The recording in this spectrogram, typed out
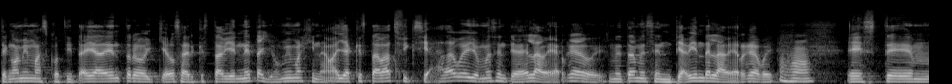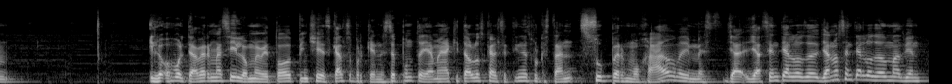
tengo a mi mascotita ahí adentro y quiero saber que está bien. Neta, yo me imaginaba ya que estaba asfixiada, güey. Yo me sentía de la verga, güey. Neta, me sentía bien de la verga, güey. Ajá. Este. Y luego volteé a verme así y luego me ve todo pinche descalzo porque en este punto ya me había quitado los calcetines porque están súper mojados, güey. Ya, ya sentía los dedos, ya no sentía los dedos más bien.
